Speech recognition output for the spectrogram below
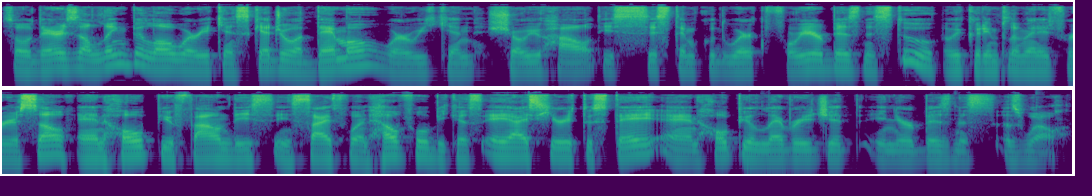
so there's a link below where you can schedule a demo where we can show you how this system could work for your business too. We could implement it for yourself and hope you found this insightful and helpful because AI is here to stay and hope you leverage it in your business as well.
